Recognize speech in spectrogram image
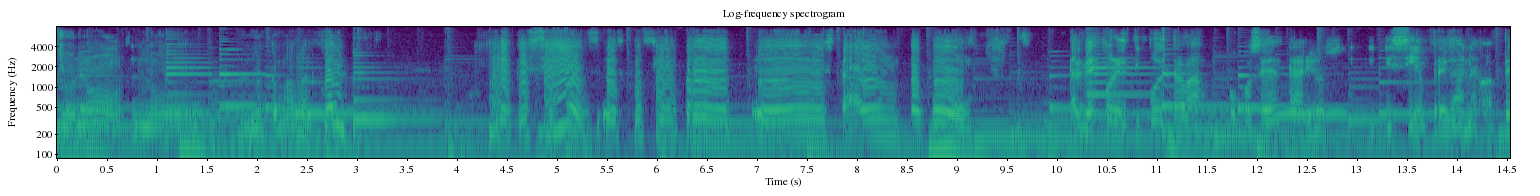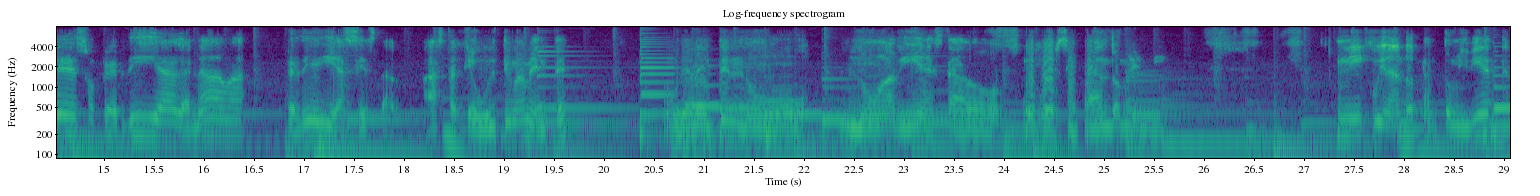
yo no, no, he tomado alcohol. Lo que sí es, es que siempre he estado un poco, tal vez por el tipo de trabajo, un poco sedentarios y, siempre ganaba peso, perdía, ganaba, perdía y así he estado. Hasta que últimamente, obviamente no, no había estado ejercitándome ni, ni cuidando tanto mi dieta.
